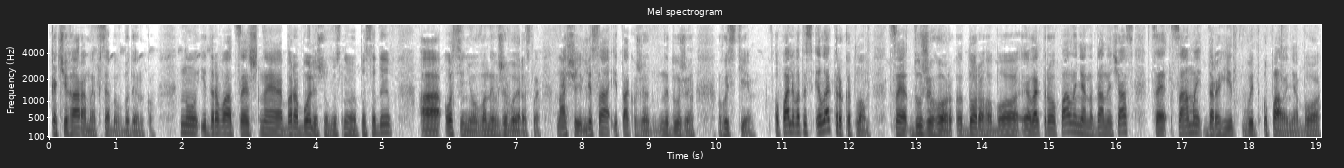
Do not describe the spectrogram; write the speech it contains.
качегарами в себе в будинку. Ну і дрова це ж не бараболі, що весною посадив, а осінню вони вже виросли. Наші ліса і так вже не дуже густі. Опалюватись електрокотлом це дуже гор дорого, бо електроопалення на даний час це самий дорогий вид опалення. Бо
